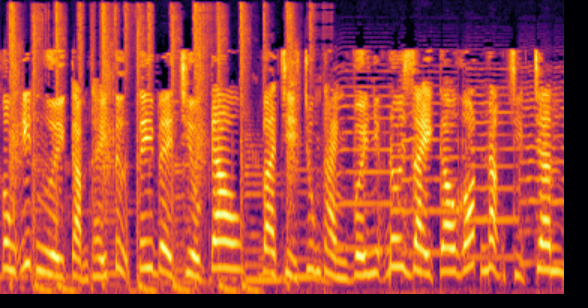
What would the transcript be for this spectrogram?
không ít người cảm thấy tự ti về chiều cao, và chỉ trung thành với những đôi giày cao gót nặng chịt chân.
